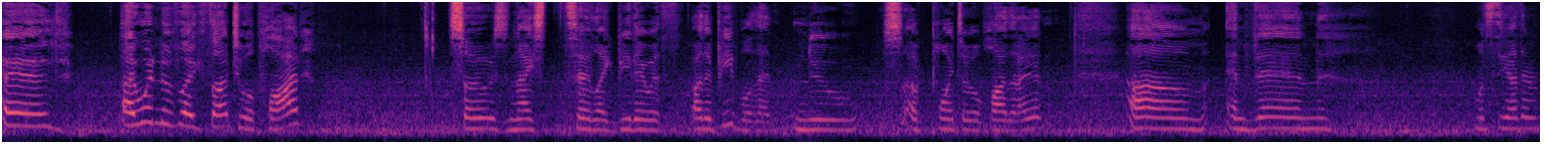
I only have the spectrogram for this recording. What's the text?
And I wouldn't have like thought to applaud. So it was nice to like be there with other people that knew a point to applaud that I didn't. Um, and then what's the other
